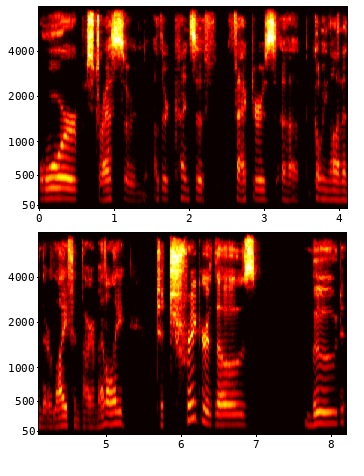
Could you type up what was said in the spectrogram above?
or stress or other kinds of factors uh, going on in their life environmentally, to trigger those mood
